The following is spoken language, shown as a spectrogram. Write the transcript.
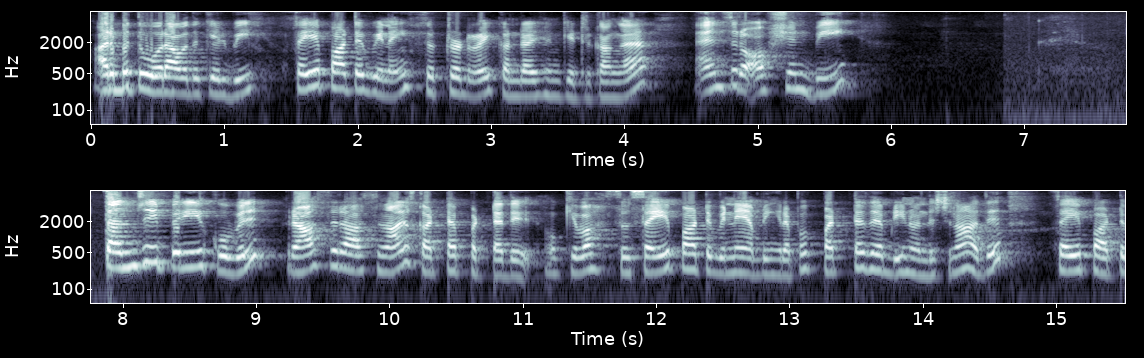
அறுபத்தி ஓராவது கேள்வி. செய்யப்பாட்டு வினை சொற்றொடரை கண்டறியன்னு கேட்டிருக்காங்க. ஆன்சர் ஆப்ஷன் பி தஞ்சை பெரிய கோவில் ராசராசனால் கட்டப்பட்டது. ஓகேவா ஸோ செயப்பாட்டு வினை அப்படிங்கிறப்ப பட்டது அப்படின்னு வந்துச்சுன்னா அது செயப்பாட்டு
